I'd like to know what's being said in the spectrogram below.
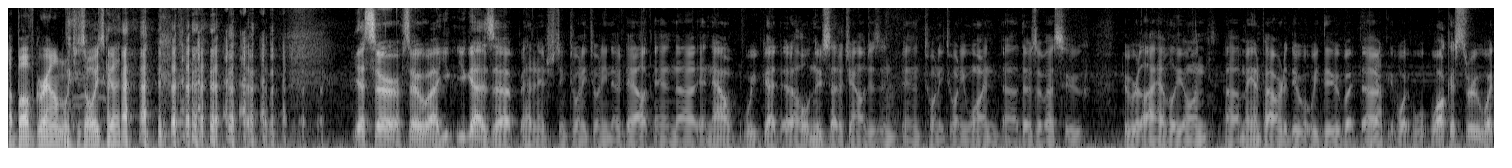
above ground, which is always good. Yes, sir. So uh, you, you guys uh, had an interesting 2020, no doubt, and uh, and now we've got a whole new set of challenges in, in 2021. Uh, those of us who who rely heavily on uh, manpower to do what we do, but uh, Yeah. w- w- walk us through what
